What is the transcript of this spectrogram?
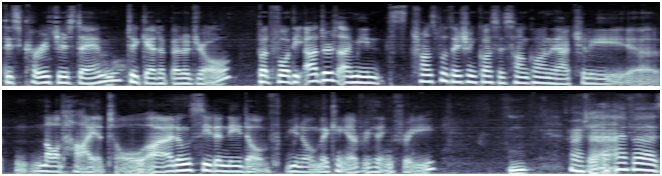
discourages them to get a better job but for the others, I mean, transportation costs in Hong Kong are actually uh, not high at all. I don't see the need of you know making everything free. Mm. Right, I have a,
